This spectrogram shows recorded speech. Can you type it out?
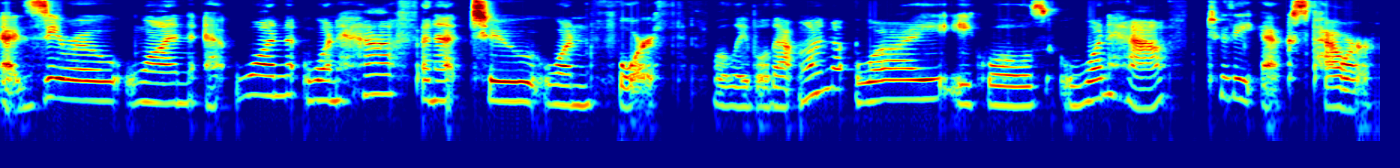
at 0, 1, at 1, 1 half, and at 2, 1 fourth. We'll label that one y equals 1 half to the x power.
